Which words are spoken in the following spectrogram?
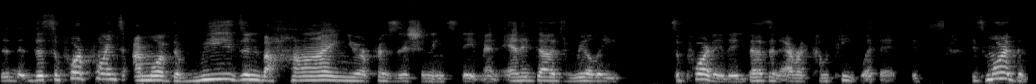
the, the support points are more of the reason behind your positioning statement and it does really support it. It doesn't ever compete with it. It's it's more the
